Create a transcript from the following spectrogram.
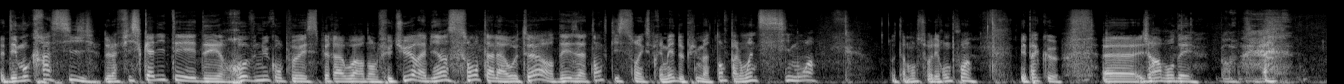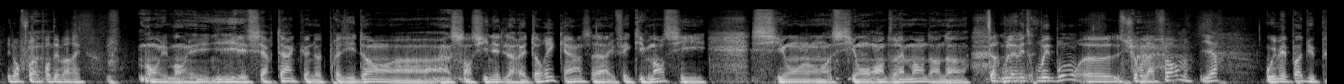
démocratie, de la fiscalité et des revenus qu'on peut espérer avoir dans le futur, eh bien, sont à la hauteur des attentes qui se sont exprimées depuis maintenant pas loin de six mois notamment sur les ronds-points. Mais pas que. Euh, Gérard Bondet, il en faut un pour démarrer. Bon, bon, il est certain que notre président a un sens inné de la rhétorique. Hein, ça, effectivement, si si on si on rentre vraiment dans, dans vous l'avez trouvé bon euh, sur la forme hier? Oui, mais pas dupe.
